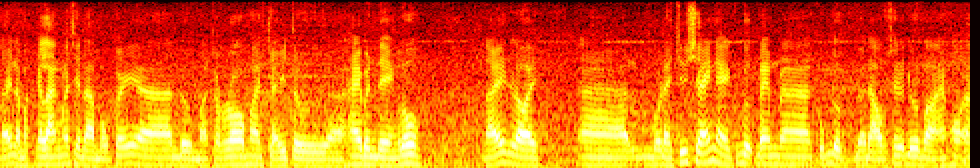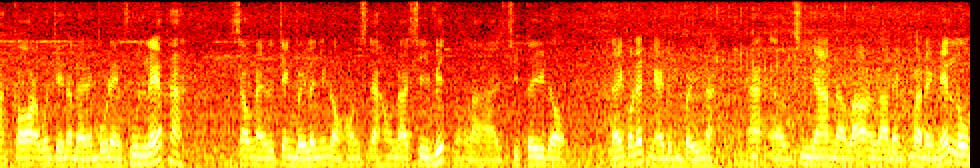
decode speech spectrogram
đấy là mặt ga lăng nó sẽ là một cái à, đường mặt chrome ha, chạy từ hai bên đèn luôn. Đấy rồi à, bộ đèn chiếu sáng này cũng được đem cũng được đời đầu sẽ được đưa vào Honda Accord là anh chị là đèn bộ đèn full led ha sau này được trang bị lên những đoàn Honda, Honda Civic hoặc là City đồ. Đấy có led ngày định vị nè. À, uh, là là đèn cũng là đèn led luôn.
